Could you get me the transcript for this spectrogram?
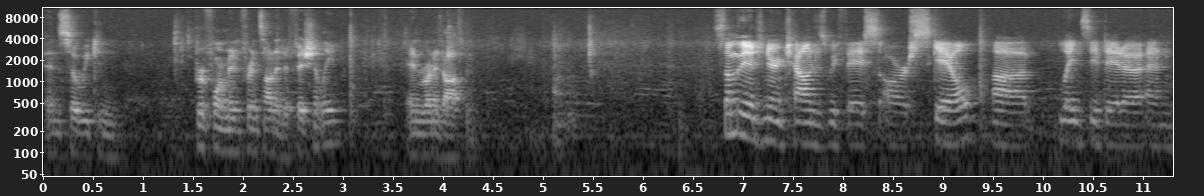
and so we can perform inference on it efficiently and run it often. Some of the engineering challenges we face are scale, uh, latency of data, and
